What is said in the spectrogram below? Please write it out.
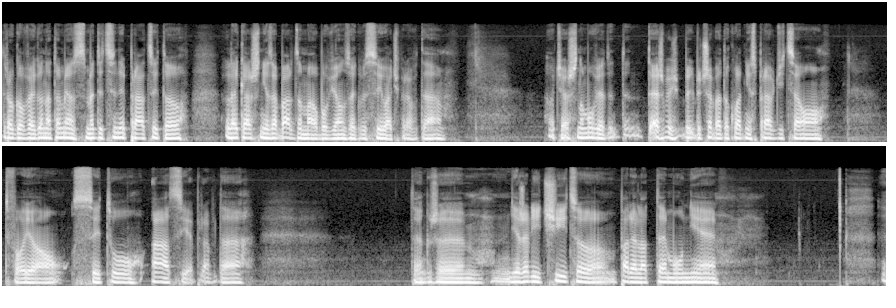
drogowego, natomiast z medycyny pracy to lekarz nie za bardzo ma obowiązek wysyłać, prawda? Chociaż, no mówię, też by, by, by trzeba dokładnie sprawdzić całą twoją sytuację, prawda? Także mm, jeżeli ci, co parę lat temu nie yy,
